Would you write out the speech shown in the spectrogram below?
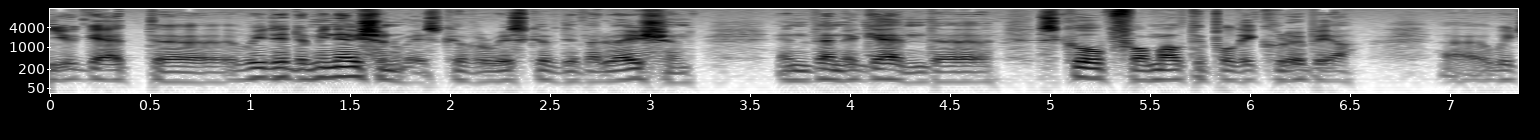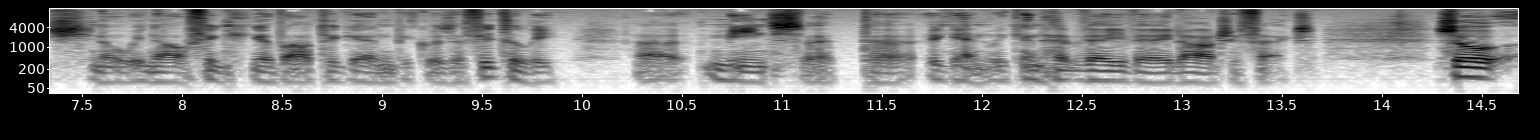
you get uh, redenomination risk of a risk of devaluation, and then again the scope for multiple equilibria, uh, which you know we're now thinking about again because of Italy, uh, means that uh, again we can have very very large effects. So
